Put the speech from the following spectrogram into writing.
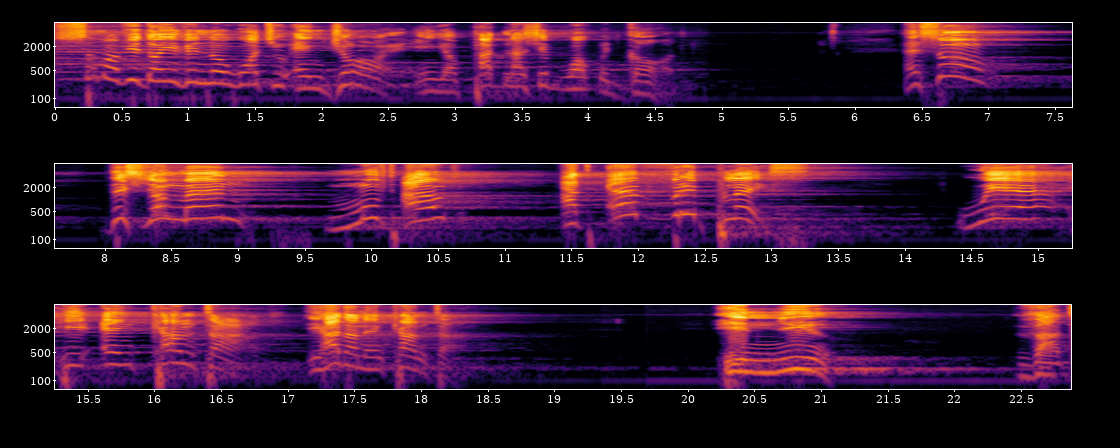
Some of you don't even know what you enjoy in your partnership walk with God. And so, this young man moved out at every place where he encountered, he had an encounter. He knew that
